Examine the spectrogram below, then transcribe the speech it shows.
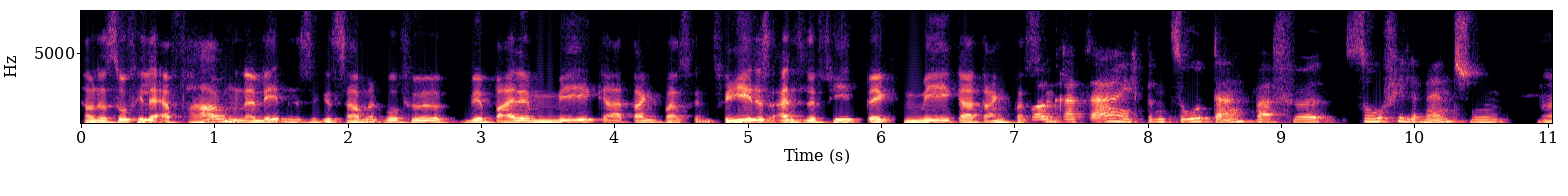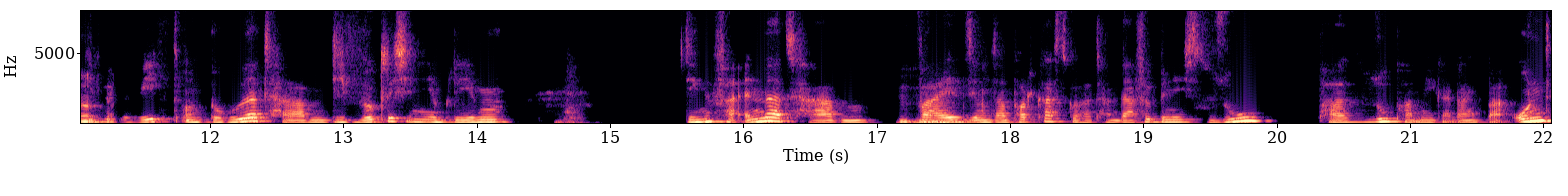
haben da so viele Erfahrungen und Erlebnisse gesammelt, wofür wir beide mega dankbar sind. Für jedes einzelne Feedback mega dankbar Ich wollte sind. gerade sagen, ich bin so dankbar für so viele Menschen, Ja. die wir bewegt und berührt haben, die wirklich in ihrem Leben Dinge verändert haben, Mhm. weil sie unseren Podcast gehört haben. Dafür bin ich super, super mega dankbar. Und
